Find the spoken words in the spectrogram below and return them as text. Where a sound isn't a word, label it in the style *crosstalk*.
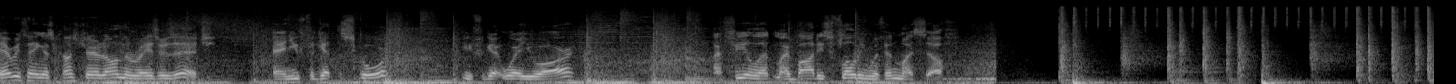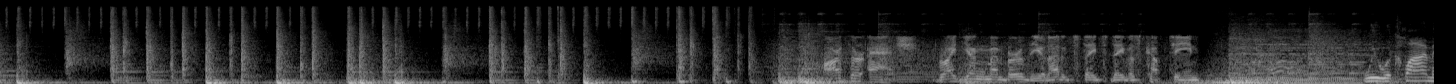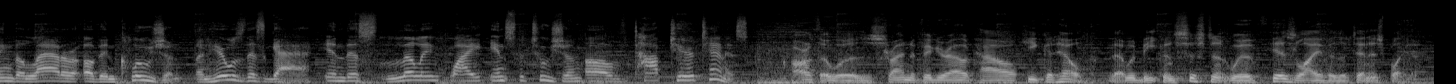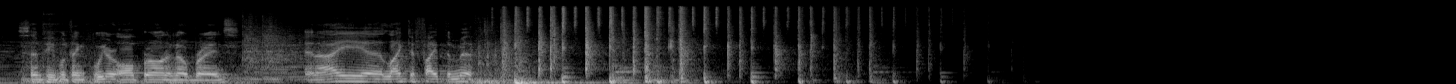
everything is concentrated on the razor's edge. And you forget the score, you forget where you are. I feel that my body's floating within myself. Arthur Ashe, bright young member of the United States Davis Cup team. We were climbing the ladder of inclusion, and here was this guy in this lily white institution of top tier tennis. Arthur was trying to figure out how he could help that would be consistent with his life as a tennis player. Some people think we are all brawn and no brains. And I uh, like to fight the myth.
